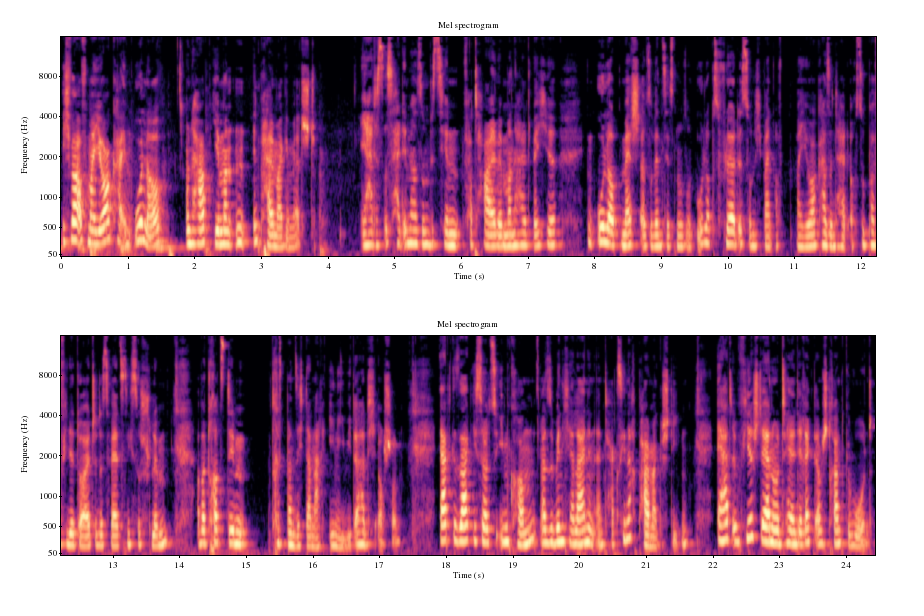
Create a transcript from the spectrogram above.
Ich war auf Mallorca im Urlaub und habe jemanden in Palma gematcht. Ja, das ist halt immer so ein bisschen fatal, wenn man halt welche im Urlaub matcht. Also wenn es jetzt nur so ein Urlaubsflirt ist und ich meine, auf Mallorca sind halt auch super viele Deutsche, das wäre jetzt nicht so schlimm. Aber trotzdem trifft man sich danach eh nie wieder, hatte ich auch schon. Er hat gesagt, ich soll zu ihm kommen, also bin ich allein in ein Taxi nach Palma gestiegen. Er hat im Vier-Sterne-Hotel direkt am Strand gewohnt.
